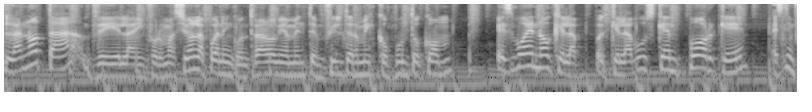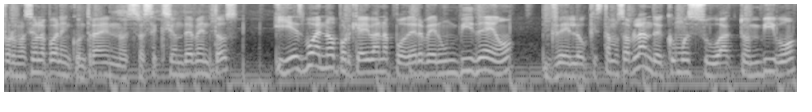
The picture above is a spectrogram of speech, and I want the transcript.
La nota de la información la pueden encontrar obviamente en filtermexico.com. Es bueno que la, que la busquen porque esta información la pueden encontrar en nuestra sección de eventos. Y es bueno porque ahí van a poder ver un video de lo que estamos hablando, de cómo es su acto en vivo,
